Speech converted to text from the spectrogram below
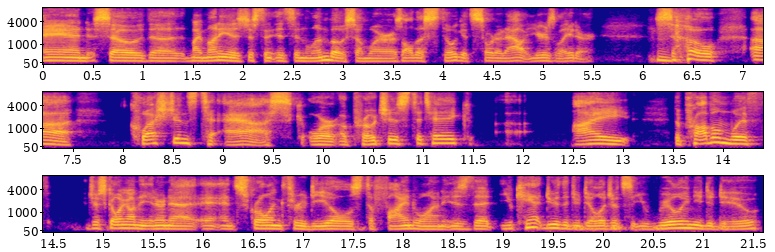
And so the my money is just it's in limbo somewhere as all this still gets sorted out years later. Hmm. so uh, questions to ask or approaches to take uh, i the problem with just going on the internet and scrolling through deals to find one is that you can't do the due diligence that you really need to do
